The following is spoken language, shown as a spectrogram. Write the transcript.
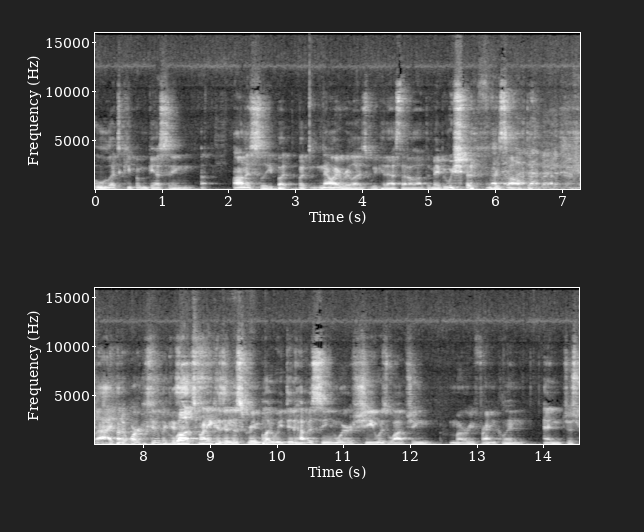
ooh let's keep them guessing uh, honestly but but now I realize we could ask that a lot that maybe we should have resolved it. Well, I thought it worked too because well it's funny because in the screenplay we did have a scene where she was watching Murray Franklin and just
